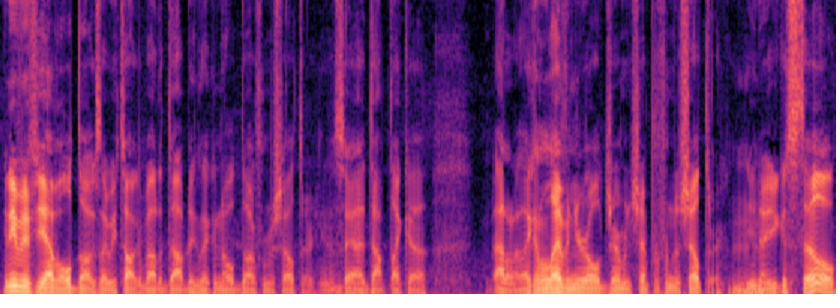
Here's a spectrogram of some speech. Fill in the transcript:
And even if you have old dogs, like we talk about adopting like an old dog from a shelter. You know, say Mhm. I adopt like a, I don't know, like an 11 year old German Shepherd from the shelter. You Mhm. know, you can still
